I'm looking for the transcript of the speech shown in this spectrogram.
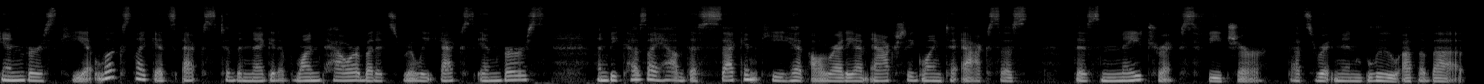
inverse key. It looks like it's x to the negative 1 power, but it's really x inverse. And because I have the second key hit already, I'm actually going to access this matrix feature that's written in blue up above.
